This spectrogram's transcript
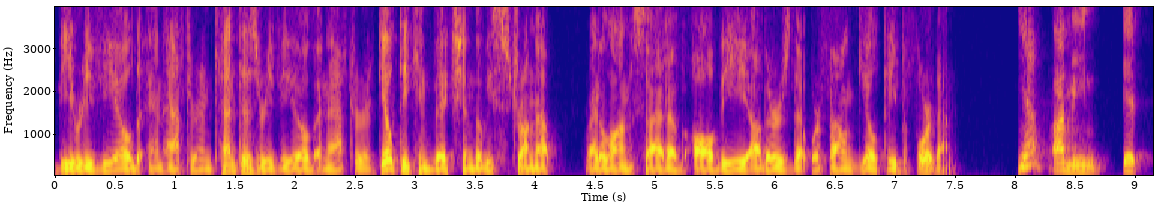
be revealed. And after intent is revealed and after a guilty conviction, they'll be strung up right alongside of all the others that were found guilty before them. Yeah, I mean it.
